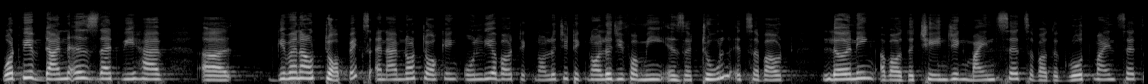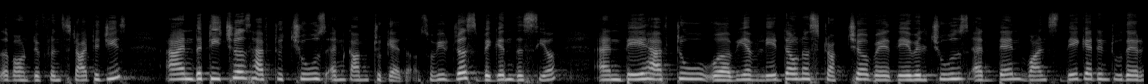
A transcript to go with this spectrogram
What we've done is that we have uh, given out topics, and I'm not talking only about technology. Technology for me is a tool. It's about learning about the changing mindsets, about the growth mindsets, about different strategies, and the teachers have to choose and come together. So we've just begun this year, and they have to, uh, we have laid down a structure where they will choose, and then once they get into their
